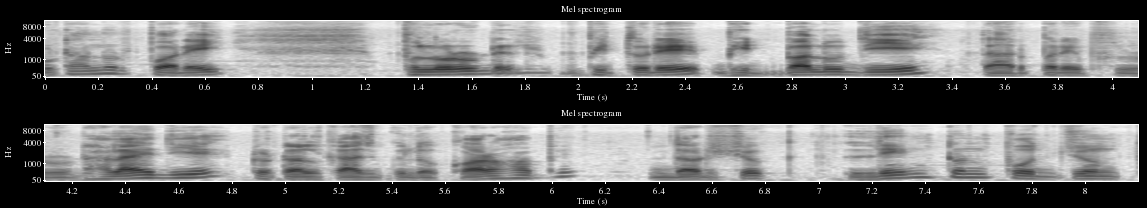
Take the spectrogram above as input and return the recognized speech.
ওঠানোর পরেই ফ্লোরের ভিতরে ভিটবালু দিয়ে, তারপরে ফ্লোর ঢালাই দিয়ে টোটাল কাজগুলো করা হবে। দর্শক, লিন্টন পর্যন্ত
